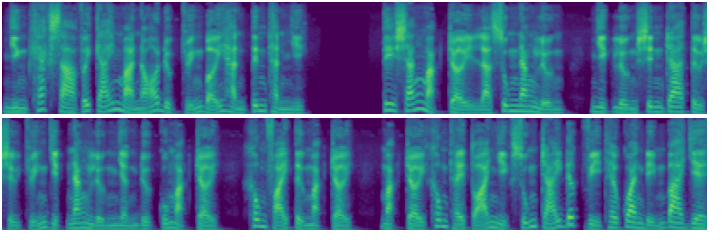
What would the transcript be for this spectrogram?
nhưng khác xa với cái mà nó được chuyển bởi hành tinh thành nhiệt. Tia sáng mặt trời là xung năng lượng, nhiệt lượng sinh ra từ sự chuyển dịch năng lượng nhận được của mặt trời, không phải từ mặt trời, mặt trời không thể tỏa nhiệt xuống trái đất vì theo quan điểm 3D,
